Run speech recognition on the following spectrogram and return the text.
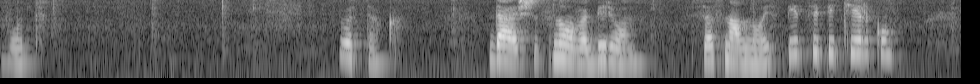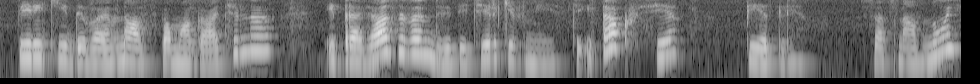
Вот. Вот так. Дальше снова берем с основной спицы петельку перекидываем на вспомогательную и провязываем 2 петельки вместе. И так все петли с основной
